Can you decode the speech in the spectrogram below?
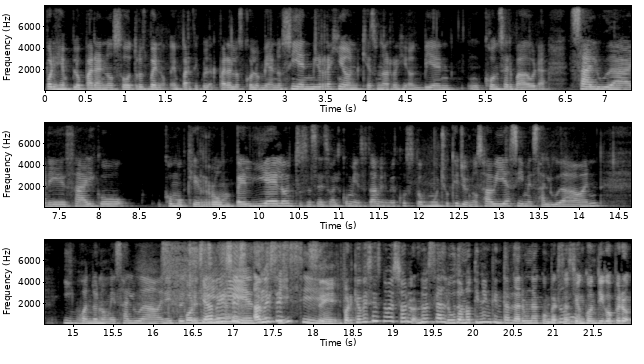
por ejemplo, para nosotros, bueno, en particular para los colombianos y en mi región, que es una región bien conservadora, saludar es algo como que rompe el hielo, entonces eso al comienzo también me costó mucho que yo no sabía si me saludaban y cuando no, me saludaban entonces porque a veces a veces sí, porque a veces no es solo no es saludo no tienen que entablar una conversación contigo pero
